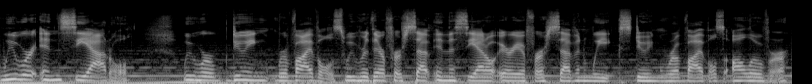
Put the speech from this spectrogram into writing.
we were in Seattle. We were doing revivals. We were there for se- in the Seattle area for seven weeks doing revivals all over.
